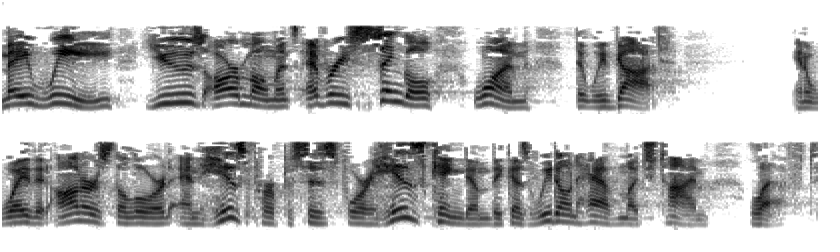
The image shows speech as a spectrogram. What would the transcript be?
May we use our moments, every single one that we've got, in a way that honors the Lord and His purposes for His kingdom because we don't have much time left.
